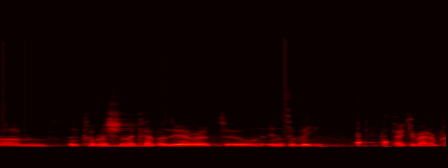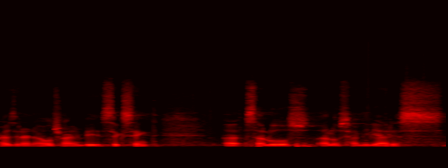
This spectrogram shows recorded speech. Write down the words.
um, the Commissioner Cavaliero to intervene. Thank you, Madam President. I will try and be succinct. Uh, saludos a los familiares,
